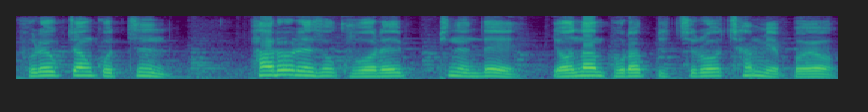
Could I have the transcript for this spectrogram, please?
불애옥잠 꽃은 8월에서 9월에 피는데 연한 보랏빛으로 참 예뻐요.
